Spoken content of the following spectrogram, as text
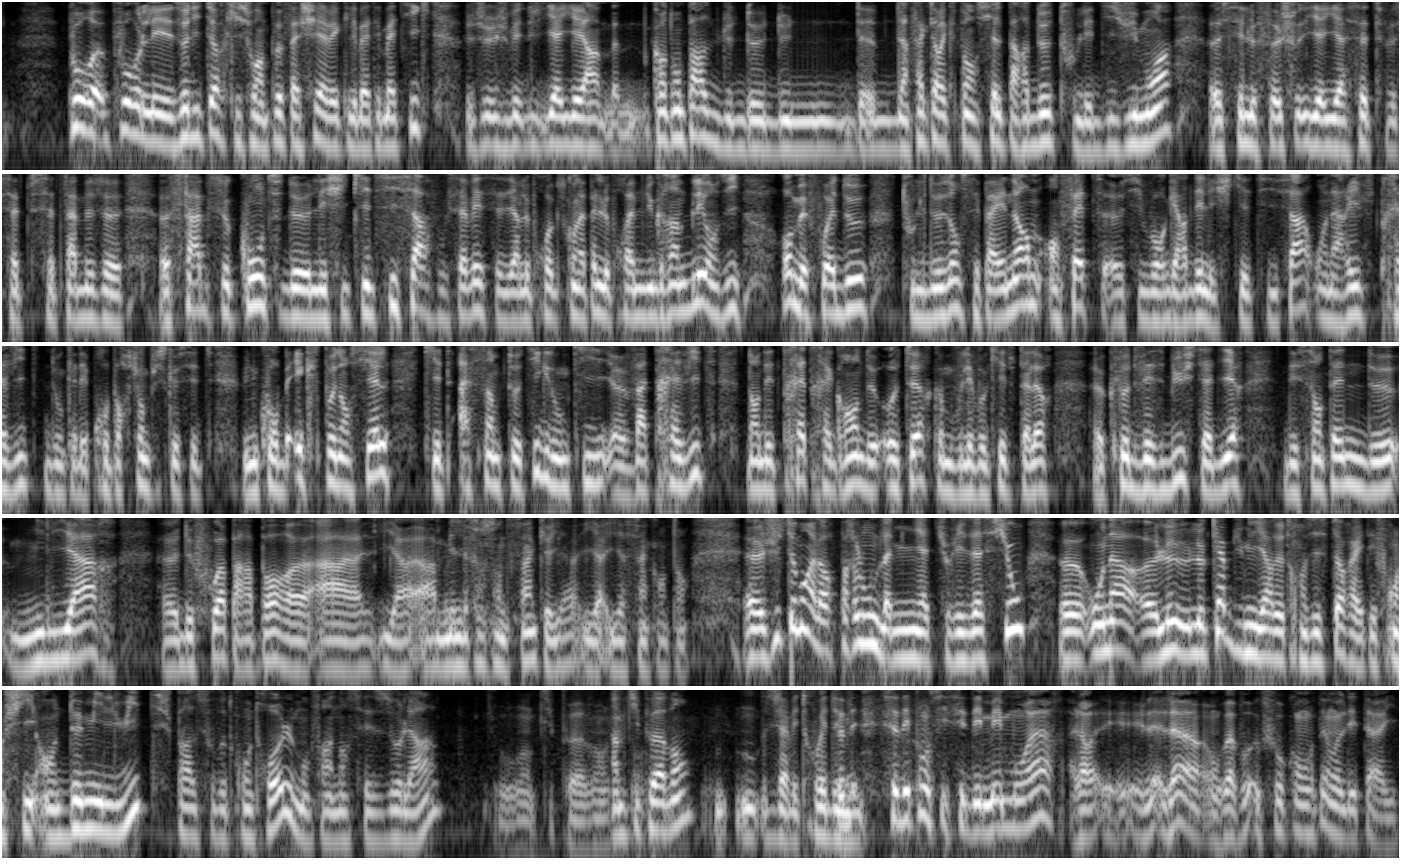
pour pour les auditeurs qui sont un peu fâchés avec les mathématiques, je, je vais, y a, y a, quand on parle d'un facteur exponentiel par deux tous les 18 mois, euh, c'est le il y a, y a cette, cette, cette fameuse euh, fable, ce conte de l'échiquier de Sissa, vous savez, c'est-à-dire le ce qu'on appelle le problème du grain de blé. On se dit oh mais fois deux tous les deux ans c'est pas énorme. En fait, euh, si vous regardez l'échiquier de Sissa, on arrive très vite donc à des proportions puisque c'est une courbe exponentielle qui est asymptotique donc qui va très vite dans des très très grandes hauteurs comme vous l'évoquiez tout à l'heure Claude Vesbuche, c'est-à-dire des centaines de milliards euh, de fois par rapport euh, à, il y a, à 1965, il y a, il y a, 50 ans. Euh, justement, alors parlons de la miniaturisation. on a le, cap du milliard de transistors a été franchi en 2008. Je parle sous votre contrôle, mais enfin dans ces eaux-là. Ou un petit peu avant. Un petit peu avant. J'avais trouvé. Ça, ça, dépend si c'est des mémoires. Alors là, on va, il faut commenter dans le détail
